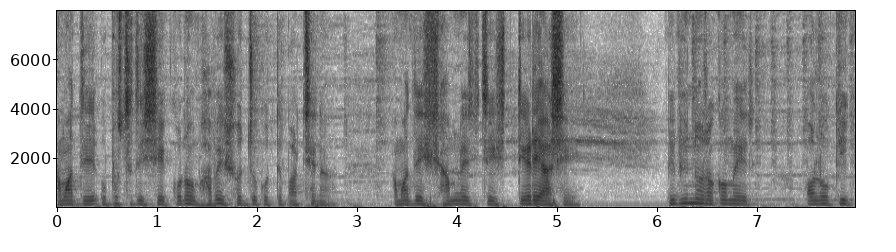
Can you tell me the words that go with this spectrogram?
আমাদের উপস্থিতি সে কোনোভাবেই সহ্য করতে পারছে না। আমাদের সামনে সে তেড়ে আসে, বিভিন্ন রকমের অলৌকিক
